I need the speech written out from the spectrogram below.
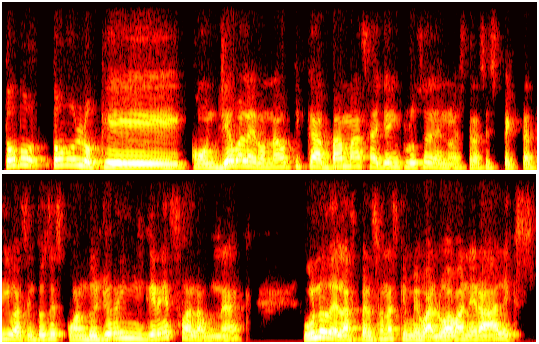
todo, todo lo que conlleva la aeronáutica va más allá incluso de nuestras expectativas. Entonces, cuando yo ingreso a la UNAC, una de las personas que me evaluaban era Alex.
